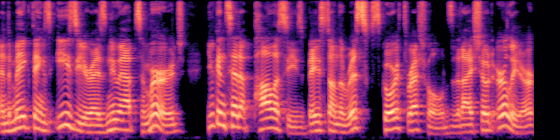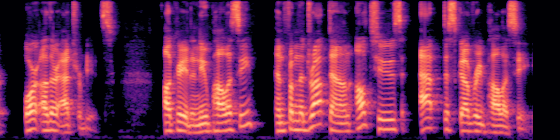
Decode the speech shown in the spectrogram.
And to make things easier as new apps emerge, you can set up policies based on the risk score thresholds that I showed earlier or other attributes. I'll create a new policy, and from the dropdown, I'll choose App Discovery Policy.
